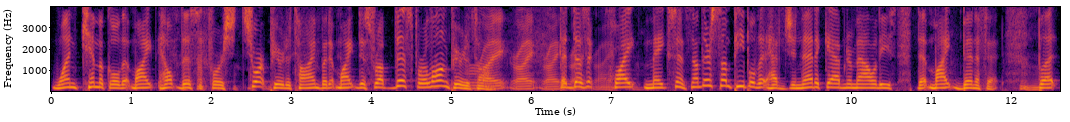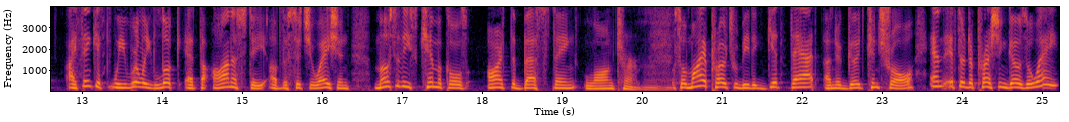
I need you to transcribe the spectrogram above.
one chemical that might help this for a short period of time, but it might disrupt this for a long period of time. Right, right, right. That right, doesn't right. quite make sense. Now, there's some people that have genetic abnormalities that might benefit, mm-hmm. but I think if we really look at the honesty of the situation, most of these chemicals aren't the best thing long term. Mm. So my approach would be to get that under good control. And if their depression goes away,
